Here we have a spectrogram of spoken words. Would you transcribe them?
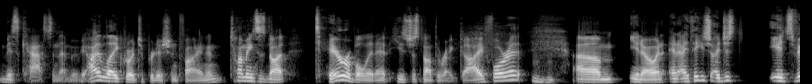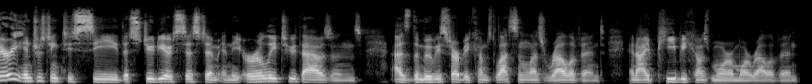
miscast in that movie. I like road to perdition fine and tom hanks is not terrible in it. He's just not the right guy for it. Um, you know and, and i think it's, i just it's very interesting to see the studio system in the early 2000s as the movie star becomes less and less relevant and IP becomes more and more relevant,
